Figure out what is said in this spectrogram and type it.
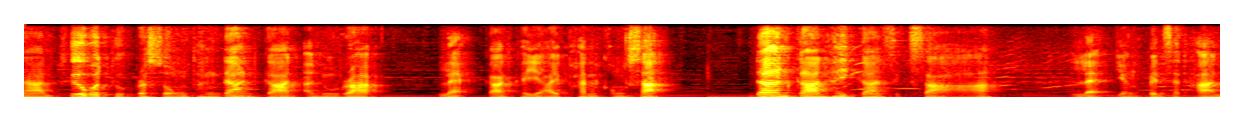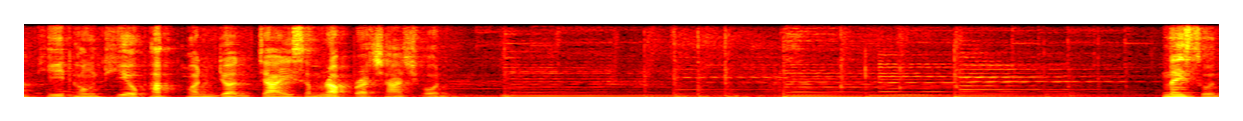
งานเพื่อวัตถุประสงค์ทางด้านการอนุรักษ์ และการขยายพันธุ์ของสัตว์ ด้านการให้การศึกษา และยังเป็นสถานที่ท่องเที่ยวพักผ่อนหย่อนใจสำหรับประชาชน ในสวน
